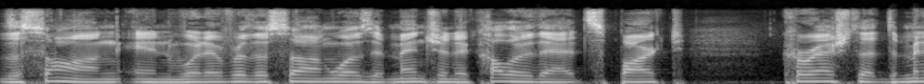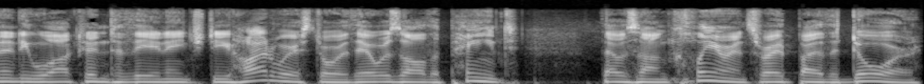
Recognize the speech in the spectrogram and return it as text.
the song, and whatever the song was, it mentioned a color that sparked Koresh that the minute he walked into the NHD hardware store, there was all the paint that was on clearance right by the door.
